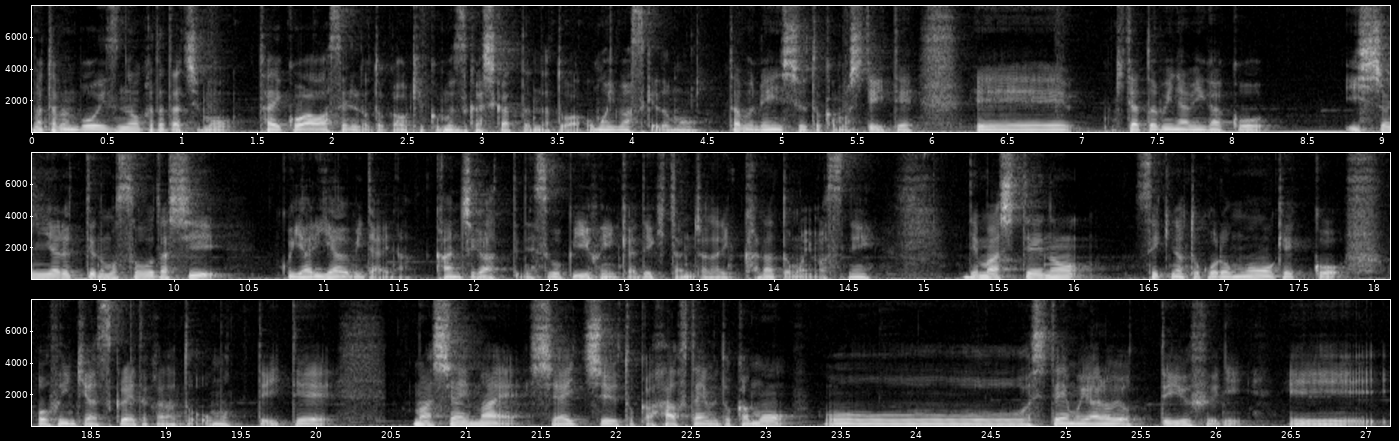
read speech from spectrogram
まあ、多分ボーイズの方たちも太鼓を合わせるのとかは結構難しかったんだとは思いますけども、多分練習とかもしていて、えー、北と南がこう一緒にやるっていうのもそうだし、こうやり合うみたいな感じがあってね、すごくいい雰囲気ができたんじゃないかなと思いますね。で、まあ指定の席のところも結構雰囲気が作れたかなと思っていて、まあ、試合前、試合中とかハーフタイムとかも、指定もやろうよっていうふうに、えー、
